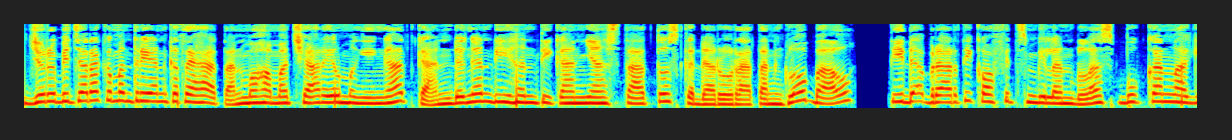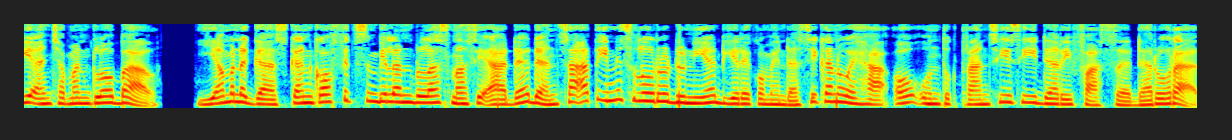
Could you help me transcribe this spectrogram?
Juru bicara Kementerian Kesehatan Muhammad Syahril mengingatkan dengan dihentikannya status kedaruratan global, tidak berarti COVID-19 bukan lagi ancaman global. Ia menegaskan COVID-19 masih ada dan saat ini seluruh dunia direkomendasikan WHO untuk transisi dari fase darurat.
